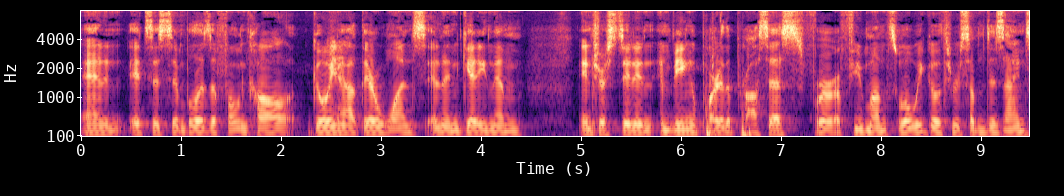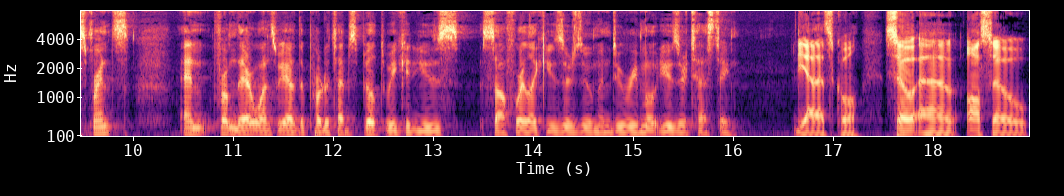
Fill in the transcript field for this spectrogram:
And it's as simple as a phone call, going yeah. out there once, and then getting them interested in, in being a part of the process for a few months while we go through some design sprints. And from there, once we have the prototypes built, we could use software like UserZoom and do remote user testing. Yeah, that's cool. So, uh, also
